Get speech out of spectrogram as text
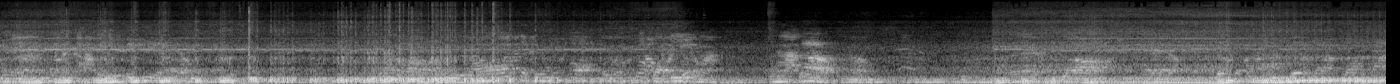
เมื่อสามปีปีที่แล้วล้อจะดูออกตัวนอกบอดี้ออกมานะฮะเก้าล้อ เดินมาล้อหน้า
